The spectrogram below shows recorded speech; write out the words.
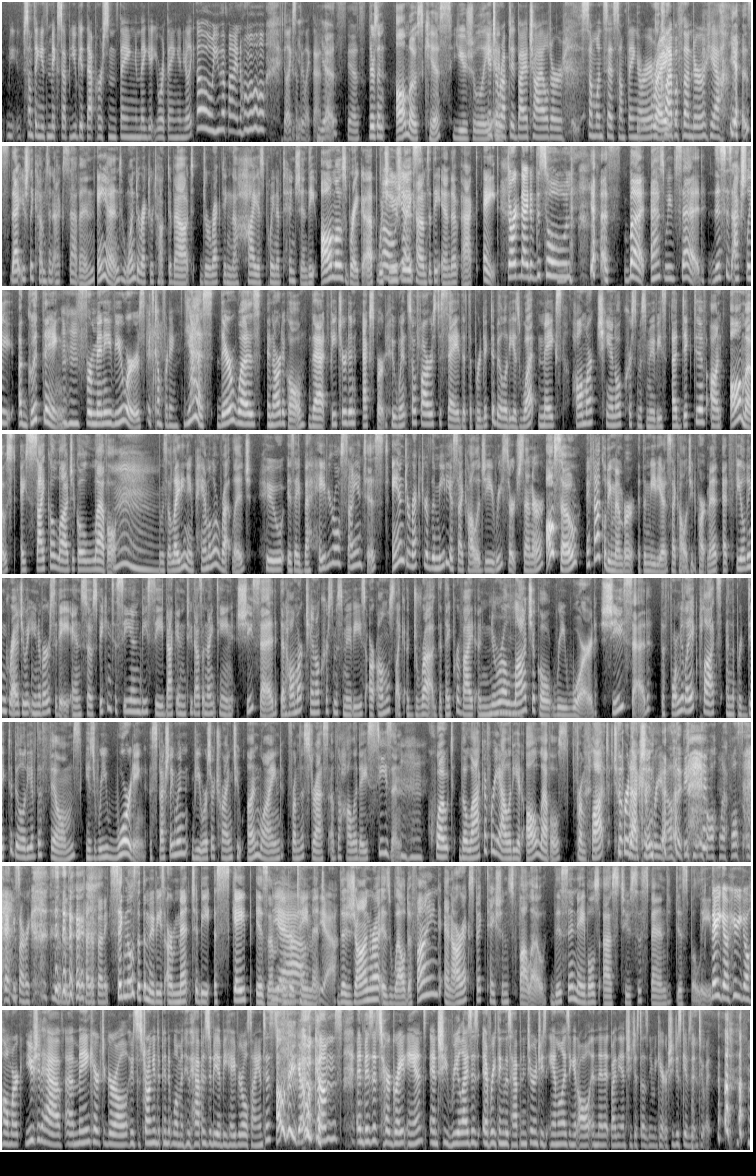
something is mixed up. You get that person's thing, and they get your thing, and you're like, "Oh, you have mine." you like something like that. Yes, yes. There's an almost kiss usually. and- Interrupted by a child, or someone says something, or a Right. clap of thunder. Yeah. Yes, that usually comes in Act 7. And one director talked about directing the highest point of tension, the almost breakup, which Oh, usually yes. comes at the end of Act 8. Dark Night of the Soul. Yes. But as we've said, this is actually a good thing Mm-hmm. for many viewers. It's comforting. Yes, there was an article that featured an expert who went so far as to say that the predictability is what makes Hallmark Channel Christmas movies addictive on almost a psychological level. It was a lady named Pamela Rutledge. Who is a behavioral scientist and director of the Media Psychology Research Center, also a faculty member at the Media Psychology Department at Fielding Graduate University. And so, speaking to CNBC back in 2019, she said that Hallmark Channel Christmas movies are almost like a drug, that they provide a hmm. neurological reward. She said The formulaic plots and the predictability of the films is rewarding, especially when viewers are trying to unwind from the stress of the holiday season. Mm-hmm. Quote, the lack of reality at all levels, from plot to production, reality all levels. Okay, sorry. kind of funny, signals that the movies are meant to be escapism Yeah, entertainment. yeah. The genre is well defined and our expectations follow. This enables us to suspend disbelief. There you go. Here you go, Hallmark. You should have a main character girl who's a strong, independent woman who happens to be a behavioral scientist. oh, there you go. Who comes and visits her great aunt, and she realizes everything that's happening to her, and she's analyzing it all. And then it, by the end, she just doesn't even care. She just gives into it.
